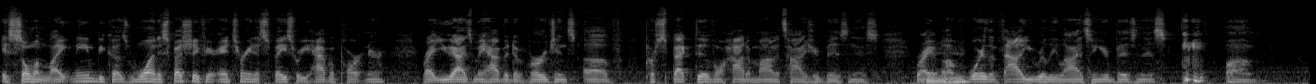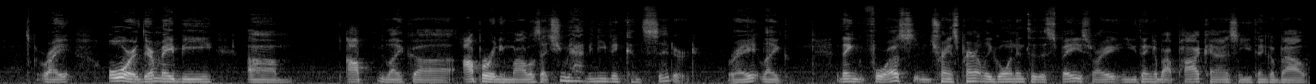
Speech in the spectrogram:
is so enlightening because one especially if you're entering a space where you have a partner right you guys may have a divergence of perspective on how to monetize your business right mm-hmm. of where the value really lies in your business um, right? Or there may be um, op- like uh, operating models that you haven't even considered, right? Like I think for us, transparently going into this space, right? You think about podcasts and you think about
